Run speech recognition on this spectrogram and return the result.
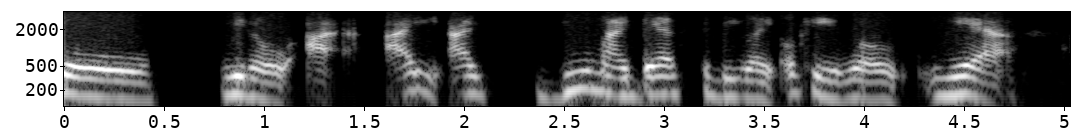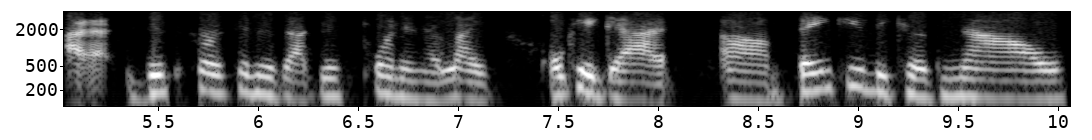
So, you know, I I, I do my best to be like, okay, well, yeah, I, this person is at this point in their life. Okay, God, um, thank you because now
